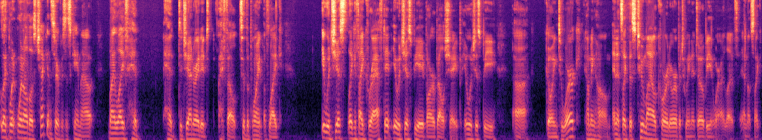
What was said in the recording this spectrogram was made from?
like when when all those check-in services came out, my life had had degenerated. I felt to the point of like it would just like if I graphed it, it would just be a barbell shape. It would just be uh, going to work, coming home, and it's like this two mile corridor between Adobe and where I live, and it's like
